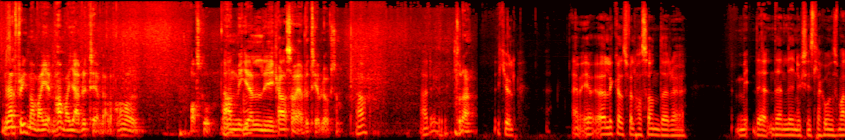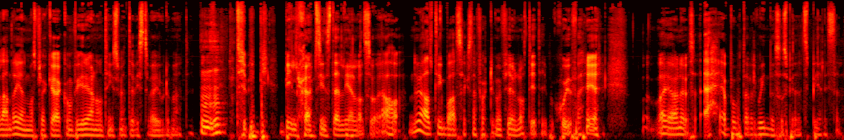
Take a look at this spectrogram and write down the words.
Men Nat Friedman var, han var jävligt trevlig i alla fall. Han var asgod. Och han Miguel i Casa var jävligt trevlig också. Ja, ja det, är, Sådär. det är kul. Jag, jag lyckades väl ha sönder eh, den Linux-installationen som alla andra genom att försöka konfigurera någonting som jag inte visste vad jag gjorde med. Mm. Typ bildskärmsinställning eller något så. Jaha, nu är allting bara 640 x 480 i typ sju färger. Vad gör jag nu? Så, äh, jag botar väl Windows och spelar ett spel istället.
